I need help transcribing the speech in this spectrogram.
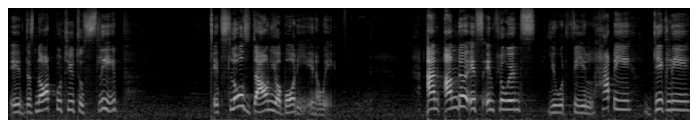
it does not put you to sleep, it slows down your body in a way. And under its influence, you would feel happy, giggly,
